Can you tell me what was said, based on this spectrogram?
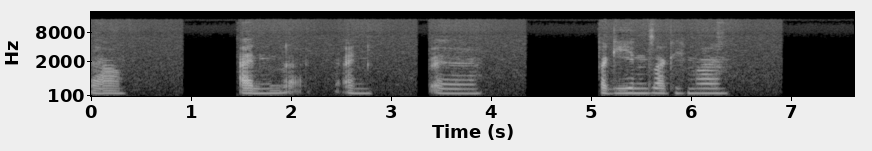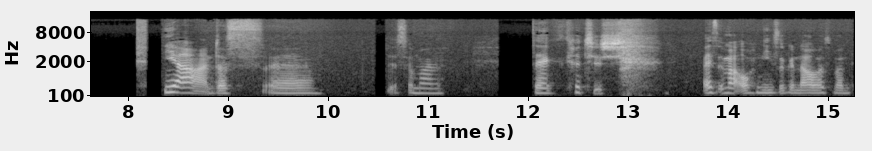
ja, ein ein äh, Vergehen, sag ich mal. Ja, das äh, ist immer sehr kritisch. Weiß immer auch nie so genau, was man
